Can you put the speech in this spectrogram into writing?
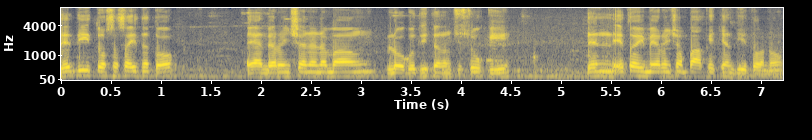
Then dito sa side na to, ayan, meron siya na namang logo dito ng Suzuki. Then ito ay meron siyang packet yan dito, no?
